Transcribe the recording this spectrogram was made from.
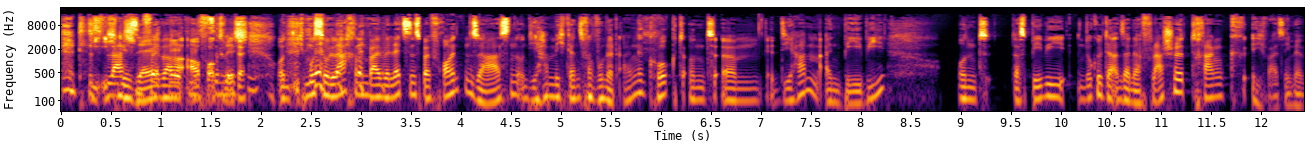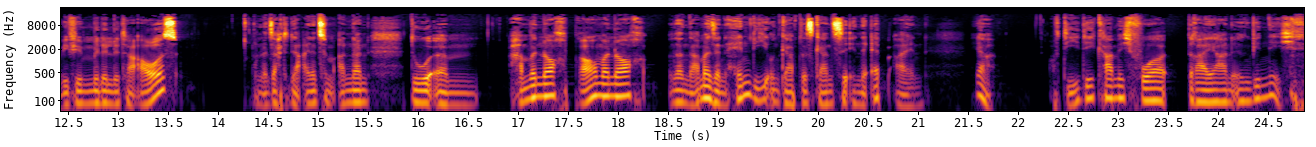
die ich mir selber aufoktroyiert habe. Und ich muss so lachen, weil wir letztens bei Freunden saßen und die haben mich ganz verwundert angeguckt und ähm, die haben ein Baby und das Baby nuckelte an seiner Flasche, trank, ich weiß nicht mehr wie viel Milliliter aus und dann sagte der eine zum anderen, du, ähm, haben wir noch, brauchen wir noch? Und dann nahm er sein Handy und gab das Ganze in eine App ein. Ja, auf die Idee kam ich vor drei Jahren irgendwie nicht.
